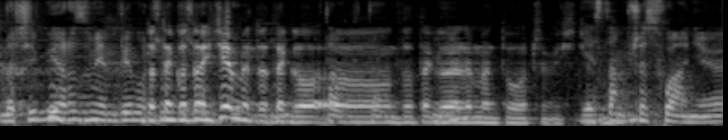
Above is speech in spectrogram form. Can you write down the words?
Znaczy ja rozumiem, wiem o Do czym tego dojdziemy, do tego, Tak, tak. do tego Mhm. elementu oczywiście. Jest tam przesłanie,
